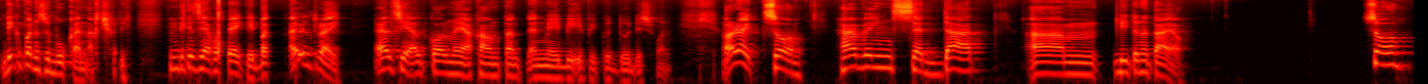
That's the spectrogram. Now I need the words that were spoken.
Hindi ko pa nasubukan actually. Hindi kasi ako techie, but I will try. I'll see. I'll call my accountant and maybe if we could do this one. All right. So, having said that, um, dito na tayo. So,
